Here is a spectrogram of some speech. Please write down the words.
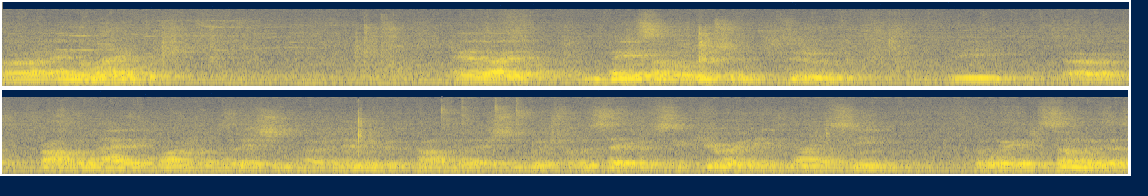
uh, and the language. And I made some allusion to the uh, problematic marginalization of an immigrant population, which for the sake of security is now seen the way in some ways as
